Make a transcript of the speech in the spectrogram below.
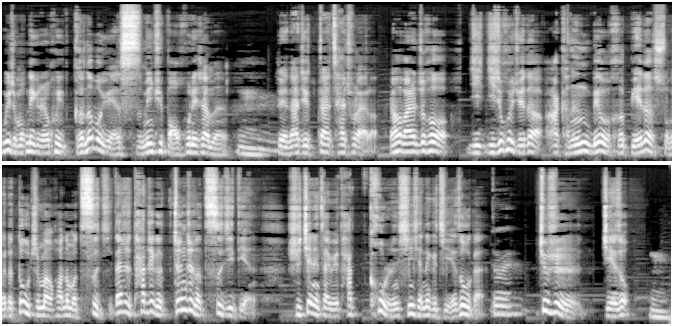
为什么那个人会隔那么远，死命去保护那扇门？嗯，对，那就大家猜出来了。然后完了之后，你你就会觉得啊，可能没有和别的所谓的斗志漫画那么刺激，但是它这个真正的刺激点是建立在于它扣人心弦那个节奏感，对，就是节奏。嗯，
